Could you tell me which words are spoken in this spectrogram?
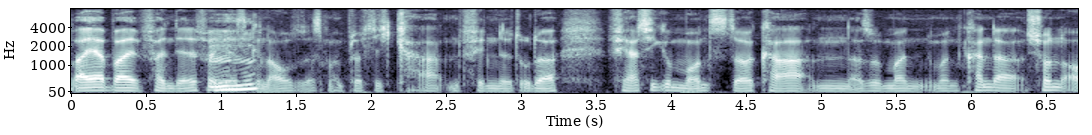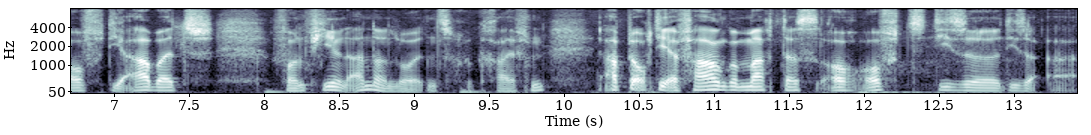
War ja bei Fandelfer mhm. jetzt genauso, dass man plötzlich Karten findet oder fertige Monsterkarten. Also man, man kann da schon auf die Arbeit von vielen anderen Leuten zurückgreifen. Habt ihr auch die Erfahrung gemacht, dass auch oft diese, diese äh,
